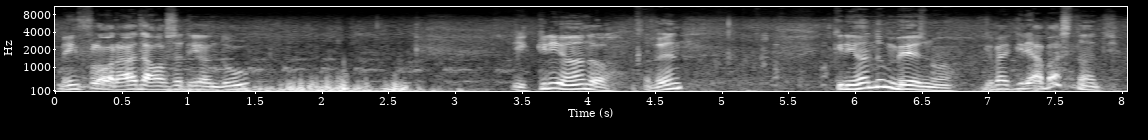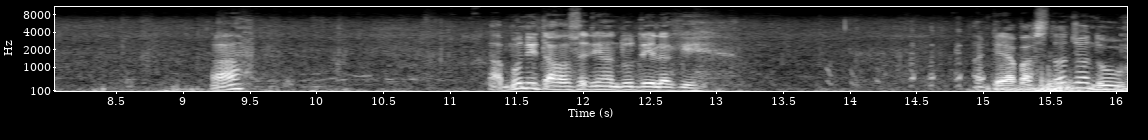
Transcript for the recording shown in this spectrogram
Bem florada a roça de andu. E criando, ó. Tá vendo? Criando mesmo, ó. Que vai criar bastante. Tá? Tá bonita a roça de andu dele aqui. Vai criar bastante andu.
